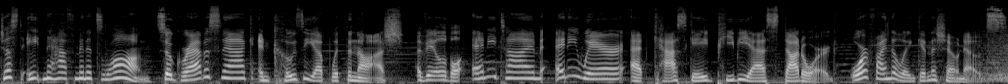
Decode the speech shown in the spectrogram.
just eight and a half minutes long. So grab a snack and cozy up with the Nosh. Available anytime, anywhere at cascadepbs.org or find a link in the show notes.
